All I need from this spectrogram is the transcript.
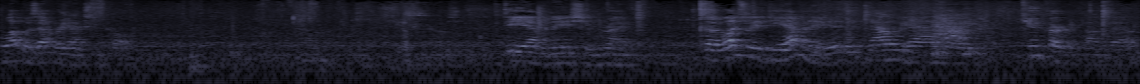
what was that reaction called? Deamination, right. So once we've deaminated, now we have a two-carbon compound,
